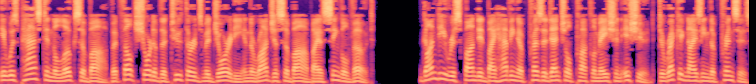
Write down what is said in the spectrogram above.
It was passed in the Lok Sabha but felt short of the two-thirds majority in the Rajya Sabha by a single vote. Gandhi responded by having a presidential proclamation issued, derecognizing the princes.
